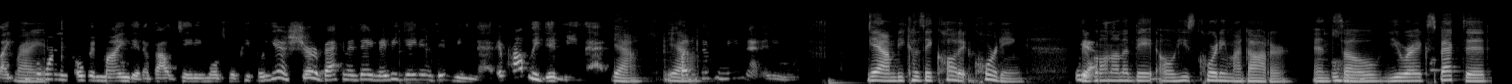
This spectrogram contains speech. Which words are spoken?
Like Right. people weren't as open minded about dating multiple people. Yeah, sure. Back in the day, maybe dating did mean that. It probably did mean that, Yeah. Yeah. but it doesn't mean that anymore. Yeah. Because they called it courting. They're Yes. going on a date. Oh, he's courting my daughter. And Mhm. so you were expected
